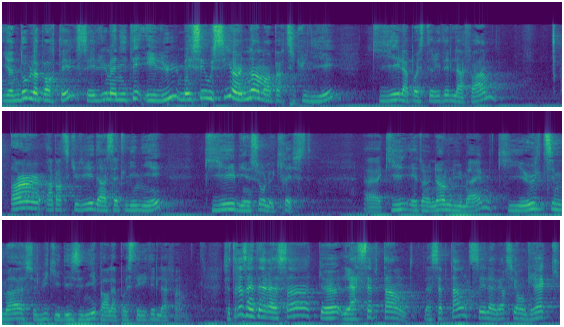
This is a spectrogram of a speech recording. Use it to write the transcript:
il y a une double portée. C'est l'humanité élue, mais c'est aussi un homme en particulier qui est la postérité de la femme. Un en particulier dans cette lignée, qui est bien sûr le Christ. Euh, qui est un homme lui-même, qui est ultimement celui qui est désigné par la postérité de la femme. C'est très intéressant que la Septante, la Septante, c'est la version grecque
